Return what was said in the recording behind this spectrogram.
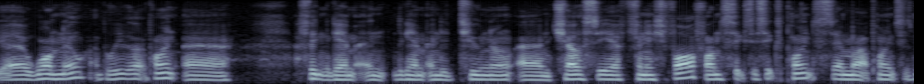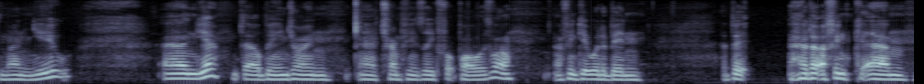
uh, one 0 I believe at that point. Uh, I think the game and the game ended 2 0 and Chelsea finished fourth on 66 points, same amount of points as Man U. And yeah, they'll be enjoying uh, Champions League football as well. I think it would have been a bit. I, I think um,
